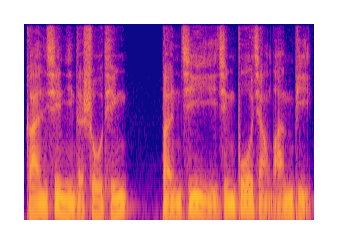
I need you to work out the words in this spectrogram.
感谢您的收听，本集已经播讲完毕。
